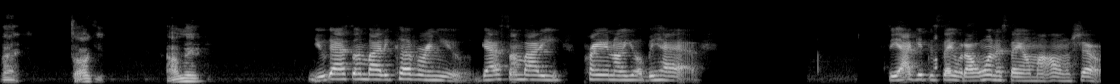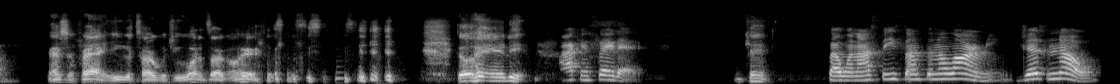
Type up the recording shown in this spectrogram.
Right. Talk it. I'm here. You got somebody covering you, got somebody praying on your behalf. See, I get to say what I want to say on my own show. That's a fact. You can talk what you want to talk on here. Go ahead. Then. I can say that. You can. So when I see something alarming, just know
